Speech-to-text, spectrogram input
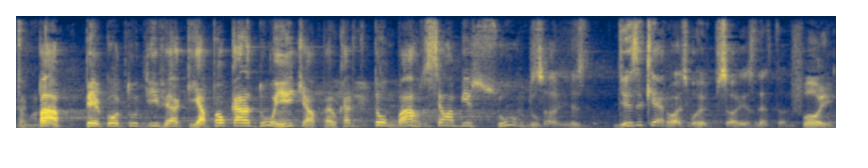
tão... Pa- pegou tudo e veio aqui. Rapaz, o cara doente, rapaz. O cara de Tom Barros, isso é um absurdo. Psoríase. Dizem que Herodes morreu de psoríase, né, Tom? Foi.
